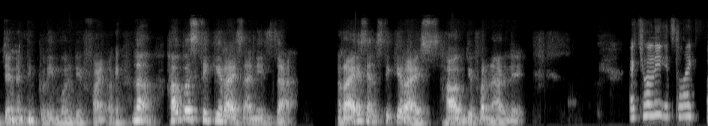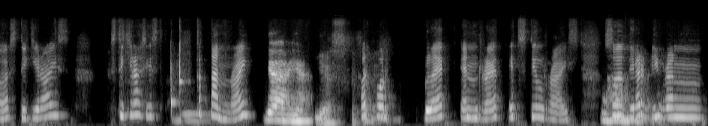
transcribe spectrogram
Genetically modified. Okay. Now, how about sticky rice, Anissa? rice and sticky rice, how different are they? Actually, it's like a sticky rice. Sticky rice is ketan, right? Yeah, yeah. Yes. But for black and red, it's still rice. Uh -huh. So they are different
